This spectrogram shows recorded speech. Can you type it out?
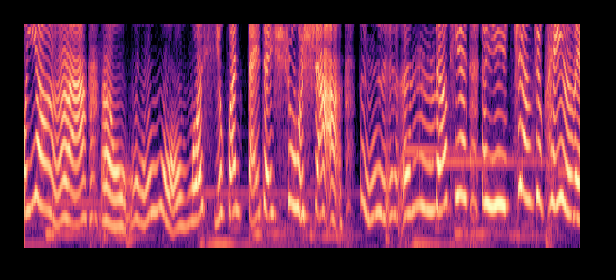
不用了，呃，我我我喜欢待在树上，嗯，聊天，这样就可以聊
